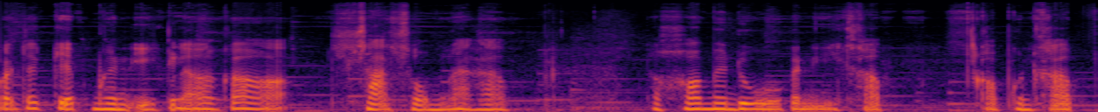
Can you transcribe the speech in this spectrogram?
ก็จะเก็บเงินอีกแล้วก็สะสมนะครับ แล้วเข้ามาดูกันอีกครับ ขอบคุณครับ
